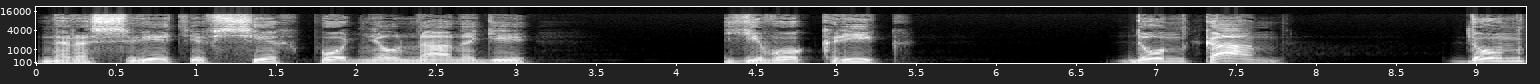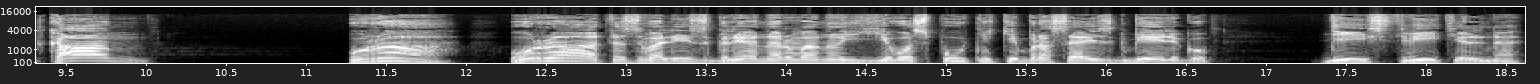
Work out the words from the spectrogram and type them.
На рассвете всех поднял на ноги его крик «Дункан! Дункан!» «Ура! Ура!» — отозвались Гленарвану его спутники, бросаясь к берегу. Действительно,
